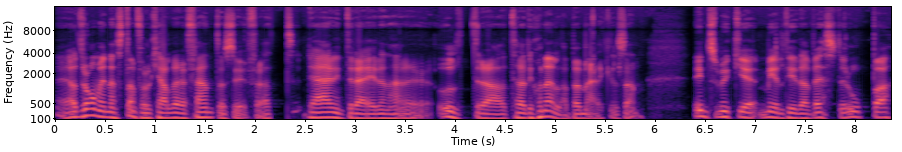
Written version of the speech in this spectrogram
Jag drar mig nästan för att kalla det fantasy för att det är inte det i den här ultra-traditionella bemärkelsen. Det är inte så mycket medeltida Västeuropa.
